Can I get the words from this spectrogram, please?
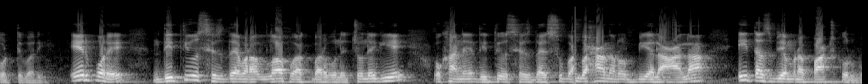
করতে পারি। এরপরে দ্বিতীয় সেজদায় আবার আল্লাহ আকবার বলে চলে গিয়ে ওখানে দ্বিতীয় সেজদায় সুবাহান রব্বিয়ালা আলা, এই তাসবি আমরা পাঠ করব।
